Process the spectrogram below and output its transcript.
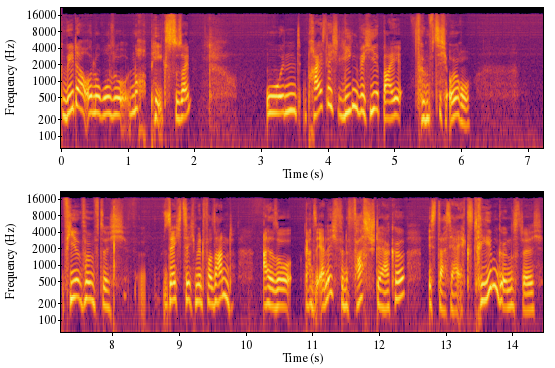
weder Oloroso noch Peaks zu sein. Und preislich liegen wir hier bei 50 Euro. 54, 60 mit Versand. Also ganz ehrlich, für eine Fassstärke ist das ja extrem günstig.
